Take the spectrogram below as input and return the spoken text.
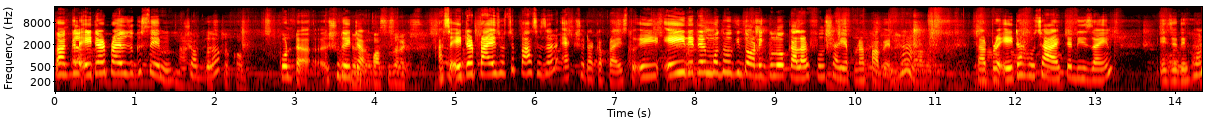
তো আঙ্কেল এটার প্রাইস কি সেম সবগুলো? কোনটা? শুধু এটা আচ্ছা এটার প্রাইস হচ্ছে পাঁচ হাজার একশো টাকা প্রাইস তো এই এই রেটের মধ্যেও কিন্তু অনেকগুলো কালারফুল শাড়ি আপনারা পাবেন হ্যাঁ? তারপরে এটা হচ্ছে আরেকটা ডিজাইন এই যে দেখুন।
